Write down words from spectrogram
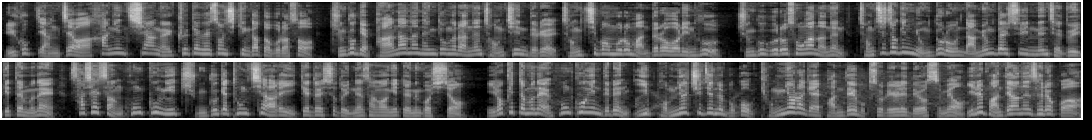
일국 양제와 항인 치앙을 크게 훼손시킨과 더불어서 중국에 반하는 행동을 하는 정치인들을 정치범으로 만들어버린 후 중국으로 송환하는 정치적인 용도로 남용될 수 있는 제도이기 때문에 사실상 홍콩이 중국의 통치 아래 있게 될 수도 있는 상황이 되는 것이죠 이렇기 때문에 홍콩인들은 이 법률 추진을 보고 격렬하게 반대의 목소리를 내었으며 이를 반대하는 세력과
